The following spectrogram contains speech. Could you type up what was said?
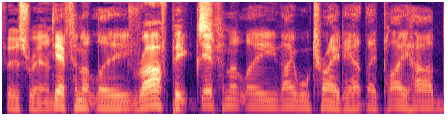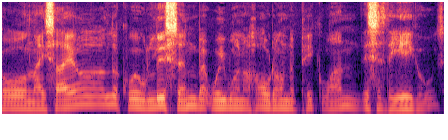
first round Definitely, draft picks? definitely, they will trade out. They play hardball and they say, "Oh, look, we'll listen, but we want to hold on to pick one." This is the Eagles.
